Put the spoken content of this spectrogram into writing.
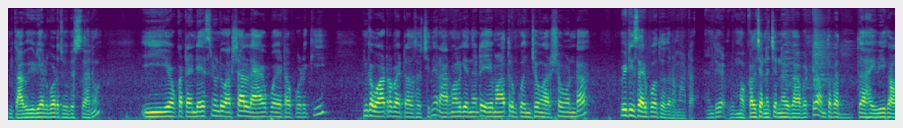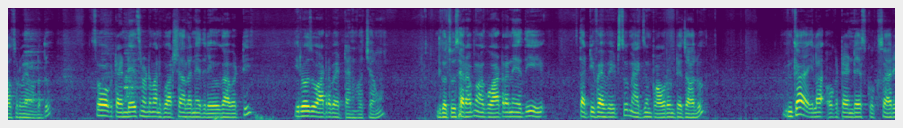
మీకు ఆ వీడియోలు కూడా చూపిస్తాను. ఈ ఒక టెన్ డేస్ నుండి వర్షాలు లేకపోయేటప్పటికి ఇంకా వాటర్ పెట్టాల్సి వచ్చింది. నార్మల్గా ఏంటంటే ఏమాత్రం కొంచెం వర్షం ఉండా వీటికి సరిపోతుంది అనమాట ఎందుకంటే మొక్కలు చిన్న చిన్నవి కాబట్టి అంత పెద్ద హెవీగా అవసరమే ఉండదు. సో ఒక టెన్ డేస్ నుండి మనకి వర్షాలు అనేది లేవు కాబట్టి ఈరోజు వాటర్ పెట్టడానికి వచ్చాము. ఇదిగో చూసారా? మాకు వాటర్ అనేది thirty five eights maximum power ఉంటే చాలు. ఇంకా ఇలా ఒక టెన్ డేస్కి ఒకసారి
